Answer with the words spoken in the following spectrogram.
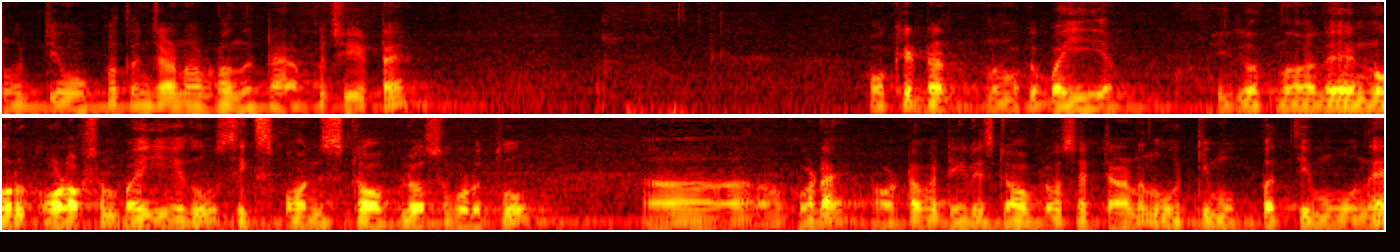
നൂറ്റി മുപ്പത്തഞ്ചാണ് അവിടെ ഒന്ന് ടാപ്പ് ചെയ്യട്ടെ. ഓക്കെ ഡൺ നമുക്ക് ബൈ ചെയ്യാം. ഇരുപത്തിനാല് എണ്ണൂറ് കോൾ ഓപ്ഷൻ ബൈ ചെയ്തു. സിക്സ് പോയിന്റ് സ്റ്റോപ്പ് ലോസ് കൊടുത്തു. നമുക്കിവിടെ ഓട്ടോമാറ്റിക്കലി സ്റ്റോപ്പ് ലോസ് സെറ്റാണ് നൂറ്റി മുപ്പത്തി മൂന്ന്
